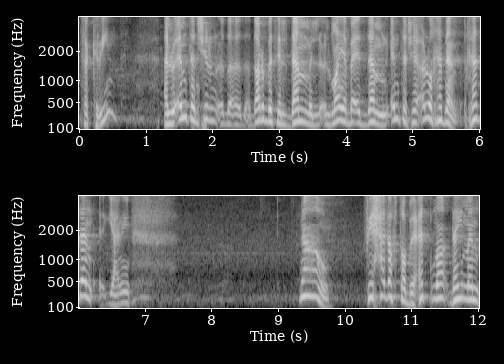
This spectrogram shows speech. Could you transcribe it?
فاكرين؟ قال له إمتى نشيل ضربة الدم؟ المية بقت دم. إمتى نشيل؟ قال له غدا. غدا يعني ناو. في حاجة في طبيعتنا دايما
